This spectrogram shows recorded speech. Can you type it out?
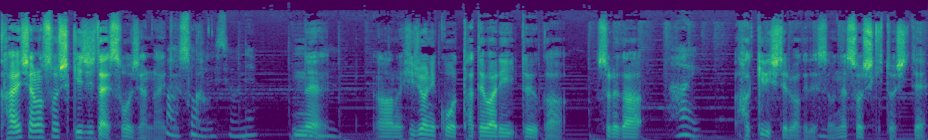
会社の組織自体そうじゃないですか。そうですよね。ね。うん。あの非常にこう縦割りというかそれがはい。はっきりしてるわけですよね、組織として。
